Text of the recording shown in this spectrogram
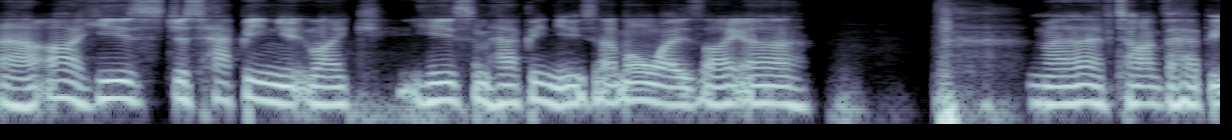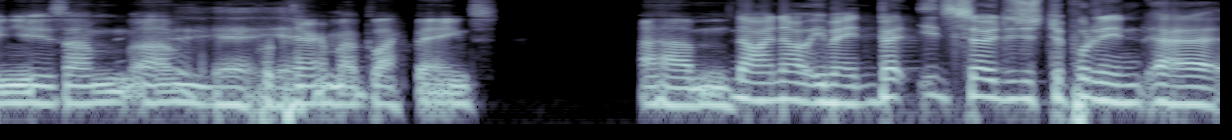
uh oh here's just happy news like here's some happy news. I'm always like uh I don't have time for happy news. I'm um Yeah, yeah. preparing my black beans. Um No, I know what you mean. But it's, so to just to put it in uh,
